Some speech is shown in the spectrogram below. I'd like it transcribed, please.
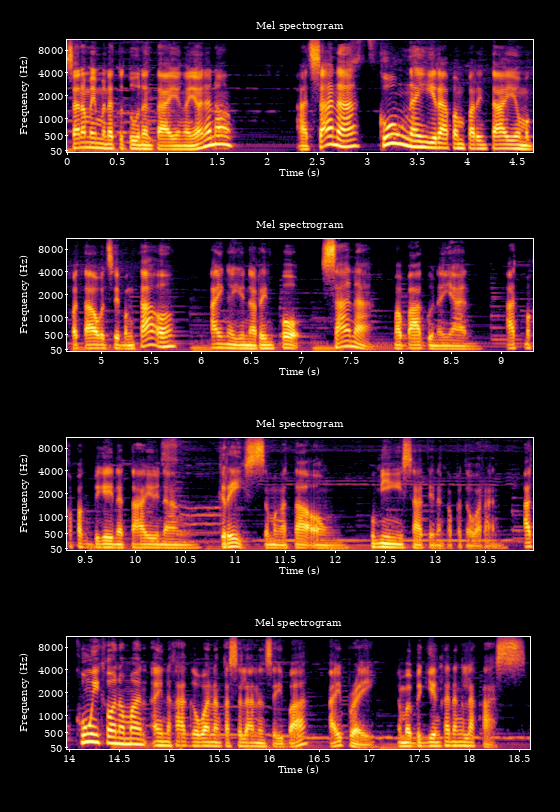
Sana may manatutunan tayo ngayon, ano? At sana, kung nahihirapan pa rin tayo magpatawad sa ibang tao, ay ngayon na rin po, sana mabago na yan at makapagbigay na tayo ng grace sa mga taong humingi sa atin ng kapatawaran. At kung ikaw naman ay nakagawa ng kasalanan sa iba, I pray na mabigyan ka ng lakas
